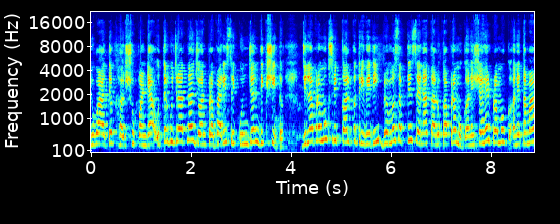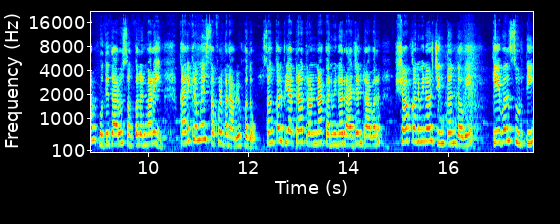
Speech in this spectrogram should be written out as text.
યુવા અધ્યક્ષ હર્ષુ પંડ્યા, ઉત્તર ગુજરાતના જોન પ્રભારી શ્રી કુંજન દીક્ષિત, જિલ્લા પ્રમુખ શ્રી કલ્પ ત્રિવેદી, બ્રહ્મશક્તિ સેના તાલુકા પ્રમુખ અને શહેર પ્રમુખ અને તમામ હોદ્દેદારો સંકલનમાં રહી કાર્યક્રમને સફળ બનાવ્યો હતો. સંકલ્પ યાત્રા ત્રણના કન્વીનર રાજન રાવલ સહ કન્વીનર ચિંતન દવે, કેવલ સુરતી,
